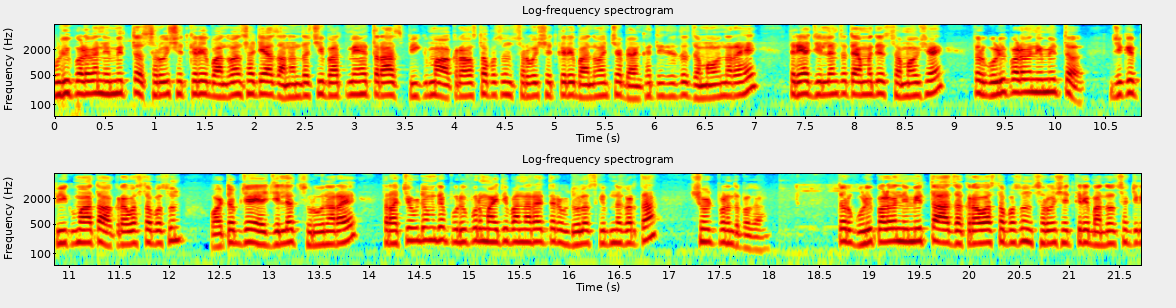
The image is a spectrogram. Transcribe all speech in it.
गुढीपाडव्यानिमित्त सर्व शेतकरी बांधवांसाठी आज आनंदाची बातमी आहे. तर आज पीक विमा अकरा वाजतापासून सर्व शेतकरी बांधवांच्या बँक खात्यात तिथं जमा होणार आहे. तर या जिल्ह्यांचा त्यामध्ये समावेश आहे. तर गुढीपाडव्यानिमित्त जे काही पीक विमा आता अकरा वाजतापासून वाटप जे या जिल्ह्यात सुरू होणार आहे तर आजच्या व्हिडिओमध्ये पुरेपूर माहिती पाहणार आहे. तर व्हिडिओला स्किप न करता शेवटपर्यंत बघा. तर गुढीपाडव्यानिमित्त आज अकरा वाजतापासून सर्व शेतकरी बांधवांसाठी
